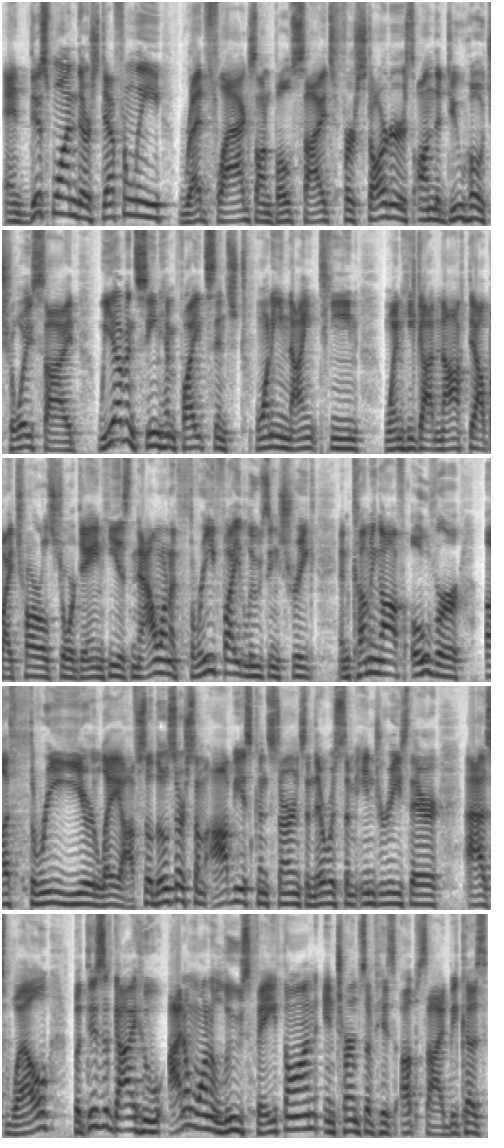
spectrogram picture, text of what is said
And this one, there's definitely red flags on both sides. For starters, on the Doo Ho Choi side, we haven't seen him fight since 2019 when he got knocked out by Charles Jourdain Jourdain. He is now on a three fight losing streak and coming off over a three year layoff. So those are some obvious concerns, and there was some injuries there as well. But this is a guy who I don't want to lose faith on in terms of his upside because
